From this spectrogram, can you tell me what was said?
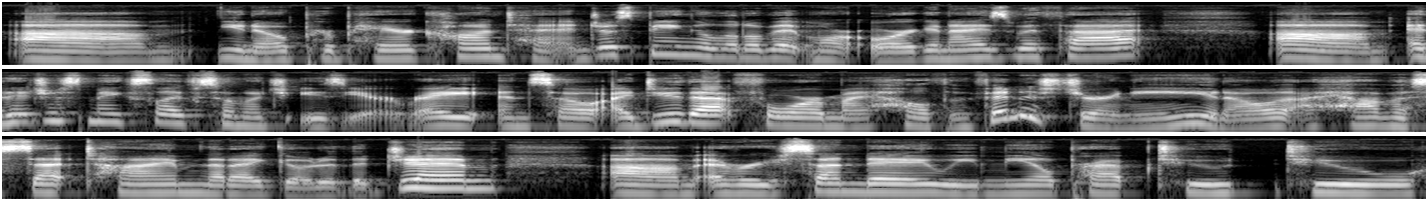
um, you know, prepare content, and just being a little bit more organized with that. Um, and it just makes life so much easier, right? And so I do that for my health and fitness journey. You know, I have a set time that I go to the gym. Um, every Sunday, we meal prep two two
